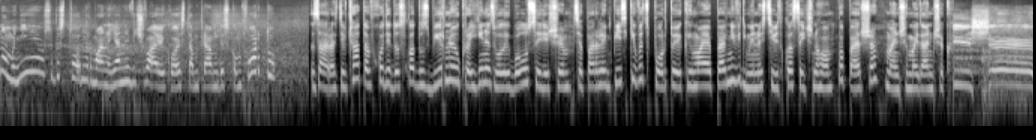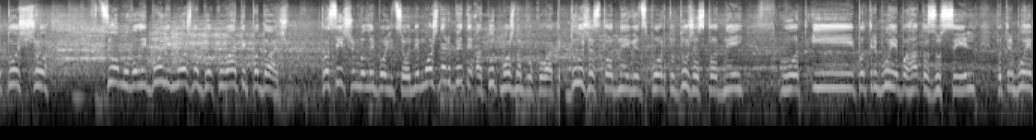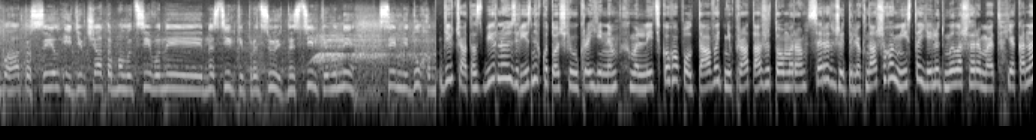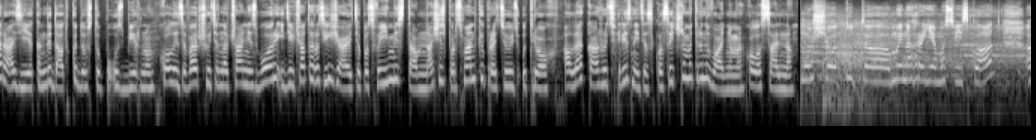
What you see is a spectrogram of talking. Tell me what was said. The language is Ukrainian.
ну, мені особисто нормально. Я не відчуваю якогось там прям дискомфорту. Зараз дівчата входять до складу збірної України з волейболу сидячи. Це паралімпійський вид спорту, який має певні відмінності від класичного. По-перше, менший майданчик. І ще то, що в цьому волейболі можна блокувати подачу. В класичному волейболі цього не можна робити, а тут можна блокувати. Дуже складний від спорту, дуже складний. От, і потребує багато зусиль, потребує багато сил. І дівчата молодці, вони настільки працюють, настільки вони сильні духом. Дівчата збірної з різних куточків України: Хмельницького, Полтави, Дніпра та Житомира. Серед жительок нашого міста є Людмила Шеремет, яка наразі є кандидаткою до вступу у збірну. Коли завершуються навчальні збори і дівчата роз'їжджаються по своїм містам, наші спортсменки працюють у трьох. Але кажуть, різниця з класичними тренуваннями колосальна. Тому що тут е, ми награємо свій склад,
